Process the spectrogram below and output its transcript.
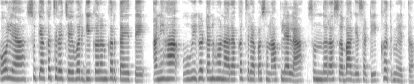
ओल्या सुक्या कचऱ्याचे वर्गीकरण करता येते आणि हा विघटन होणाऱ्या कचऱ्यापासून आपल्याला सुंदर असं बागेसाठी खत मिळतं.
